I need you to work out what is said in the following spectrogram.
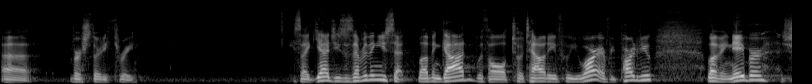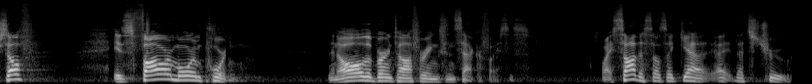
uh, verse 33. He's like, Yeah, Jesus, everything you said, loving God with all totality of who you are, every part of you, loving neighbor as yourself, is far more important than all the burnt offerings and sacrifices. When I saw this, I was like, Yeah, I, that's true.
